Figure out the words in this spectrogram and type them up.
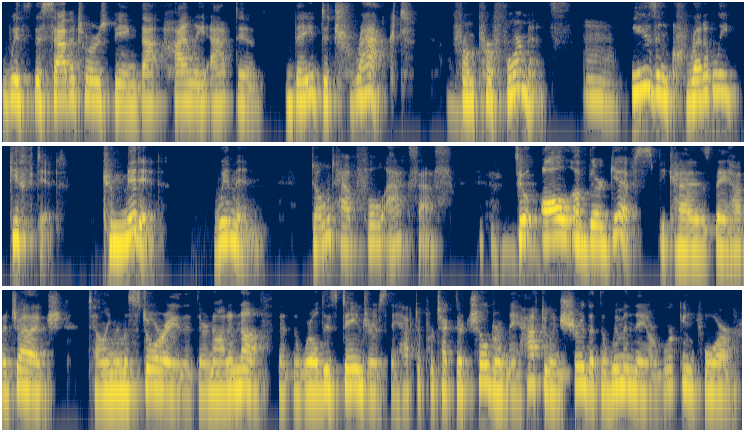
with the saboteurs being that highly active, they detract mm. from performance. Mm. These incredibly gifted, committed women don't have full access mm-hmm. to all of their gifts because they have a judge telling them a story that they're not enough, that the world is dangerous, they have to protect their children, they have to ensure that the women they are working for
